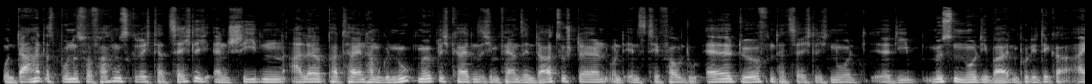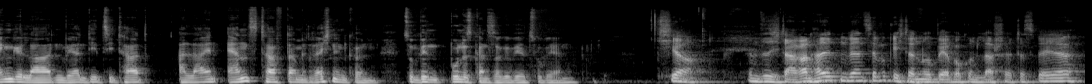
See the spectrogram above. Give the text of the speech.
Und da hat das Bundesverfassungsgericht tatsächlich entschieden, alle Parteien haben genug Möglichkeiten, sich im Fernsehen darzustellen und ins TV TV-Duell dürfen tatsächlich nur, äh, die müssen nur die beiden Politiker eingeladen werden, die Zitat allein ernsthaft damit rechnen können, zum Bundeskanzler gewählt zu werden. Tja, wenn sie sich daran halten, wären es ja wirklich dann nur Baerbock und Laschet. Das wäre ja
